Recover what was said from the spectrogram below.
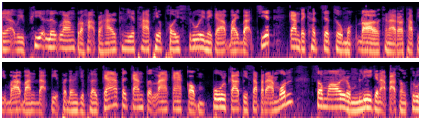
អ្នកវិភាគលើកឡើងប្រហាក់ប្រហែលគ្នាថាភាពផុយស្រួយនៃការបែកបាក់ជាតិកាន់តែខិតជិតចូលមកដល់គណៈរដ្ឋាភិបាលបានដាក់ពាក្យប្តឹងជាផ្លូវការទៅកាន់តុលាការកំពូលកាលពីសប្តាហ៍មុនសូមឲ្យរំលាយគណៈបកសង្គ្រោះ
